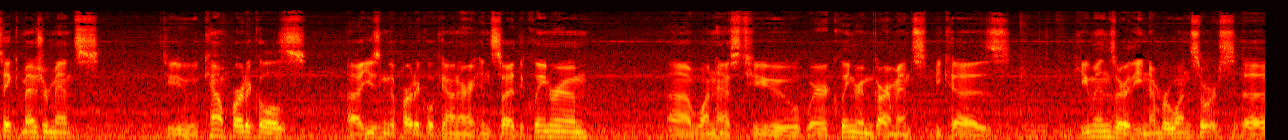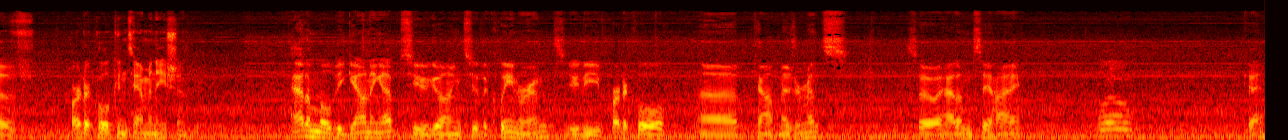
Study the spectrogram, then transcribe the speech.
take measurements to count particles uh, using the particle counter inside the clean room, uh, one has to wear clean room garments because humans are the number one source of particle contamination. Adam will be gowning up to going to the clean room to do the particle uh, count measurements. So Adam, say hi. Hello. Okay.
